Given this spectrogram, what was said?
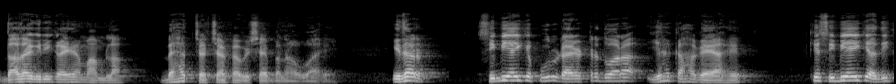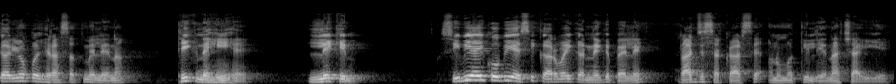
दादागिरी का यह मामला बेहद चर्चा का विषय बना हुआ है। इधर, सीबीआई के पूर्व डायरेक्टर द्वारा यह कहा गया है कि सीबीआई के अधिकारियों को हिरासत में लेना ठीक नहीं है, लेकिन सीबीआई को भी ऐसी कार्रवाई करने के पहले राज्य सरकार से अनुमति लेना चाहिए।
